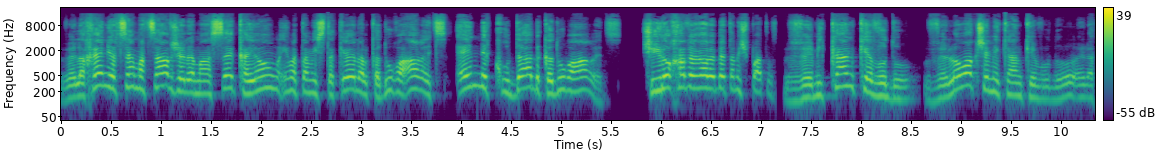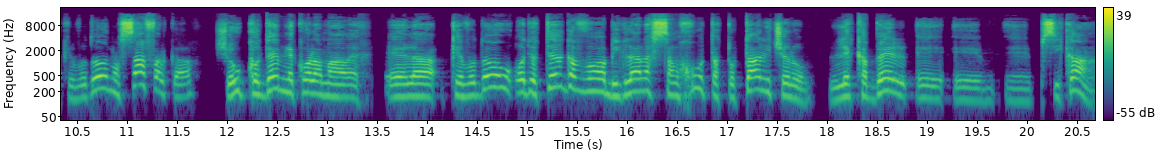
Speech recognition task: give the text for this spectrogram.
ולכן יוצא מצב שלמעשה כיום, אם אתה מסתכל על כדור הארץ, אין נקודה בכדור הארץ שהיא לא חברה בבית המשפט הזה. ומכאן כבודו, ולא רק שמכאן כבודו, אלא כבודו נוסף על כך, שהוא קודם לכל המערכת, אלא כבודו הוא עוד יותר גבוה בגלל הסמכות הטוטלית שלו לקבל אה, אה, אה, פסיקה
